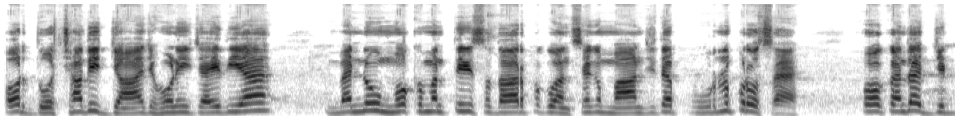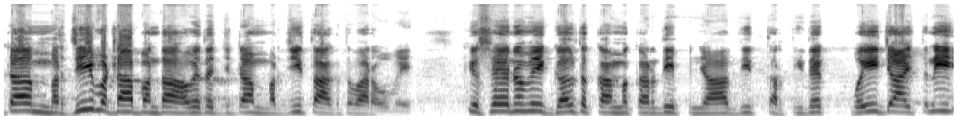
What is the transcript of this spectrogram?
ਔਰ ਦੋਸ਼ਾਂ ਦੀ ਜਾਂਚ ਹੋਣੀ ਚਾਹੀਦੀ ਆ ਮੈਨੂੰ ਮੁੱਖ ਮੰਤਰੀ ਸਰਦਾਰ ਭਗਵੰਤ ਸਿੰਘ ਮਾਨ ਜੀ ਦਾ ਪੂਰਨ ਭਰੋਸਾ ਹੈ। ਉਹ ਕਹਿੰਦਾ ਜਿੱਡਾ ਮਰਜ਼ੀ ਵੱਡਾ ਬੰਦਾ ਹੋਵੇ ਤੇ ਜਿੱਡਾ ਮਰਜ਼ੀ ਤਾਕਤਵਰ ਹੋਵੇ ਕਿਸੇ ਨੂੰ ਵੀ ਗਲਤ ਕੰਮ ਕਰਨ ਦੀ ਪੰਜਾਬ ਦੀ ਧਰਤੀ ਤੇ ਕੋਈ ਇਜਾਜ਼ਤ ਨਹੀਂ।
